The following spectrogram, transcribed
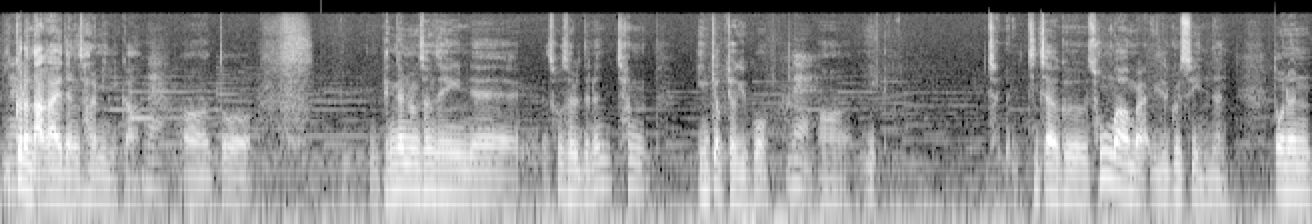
네. 이끌어 나가야 되는 사람이니까. 네. 어, 또 백남용 선생님의 소설들은 참 인격적이고 네. 어, 이, 참, 진짜 그 속마음을 읽을 수 있는 또는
